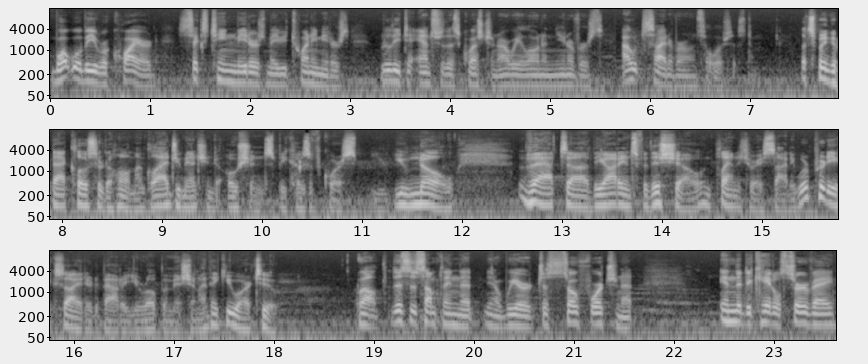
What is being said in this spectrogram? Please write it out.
what will be required 16 meters, maybe 20 meters, really to answer this question are we alone in the universe outside of our own solar system? Let's bring it back closer to home. I'm glad you mentioned oceans because, of course, you, you know that uh, the audience for this show and Planetary Society, we're pretty excited about a Europa mission. I think you are too. Well, this is something that you know we are just so fortunate. In the decadal survey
